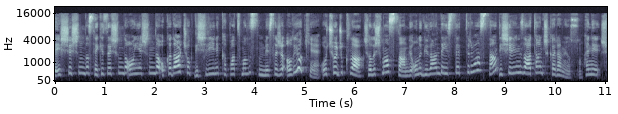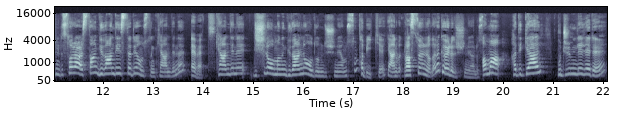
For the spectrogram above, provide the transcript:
5 yaşında, 8 yaşında, 10 yaşında o kadar çok dişiliğini kapatmalısın mesajı alıyor ki o çocukla çalışmazsan ve onu güvende hissettirmezsen dişiliğini zaten çıkaramıyorsun. Hani şimdi sorarsan güvende hissediyor musun kendini? Evet. Kendini dişil olmanın güvenli olduğunu düşünüyor musun? Tabii ki. Yani rasyonel olarak öyle düşünüyoruz. Ama hadi gel bu cümleleri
